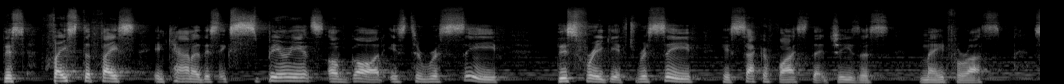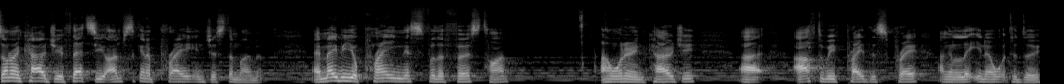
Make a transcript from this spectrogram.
this face to face encounter, this experience of God, is to receive this free gift, receive his sacrifice that Jesus made for us. So I want to encourage you, if that's you, I'm just going to pray in just a moment. And maybe you're praying this for the first time. I want to encourage you. Uh, after we've prayed this prayer, I'm going to let you know what to do.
